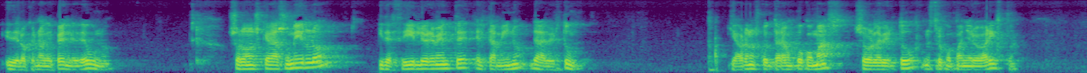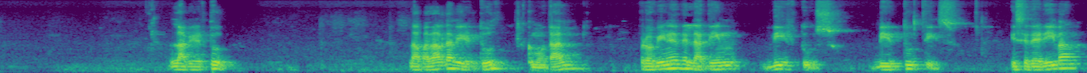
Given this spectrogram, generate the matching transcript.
y de lo que no depende de uno. Solo nos queda asumirlo y decidir libremente el camino de la virtud. Y ahora nos contará un poco más sobre la virtud nuestro compañero Evaristo. La virtud. La palabra virtud, como tal, proviene del latín virtus, virtutis, y se deriva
